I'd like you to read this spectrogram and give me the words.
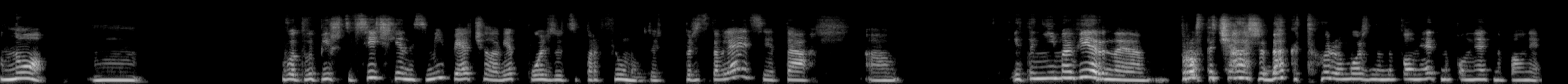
Но вот вы пишете, все члены семьи, 5 человек пользуются парфюмом. То есть, представляете, это, это неимоверная просто чаша, да, которую можно наполнять, наполнять, наполнять.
